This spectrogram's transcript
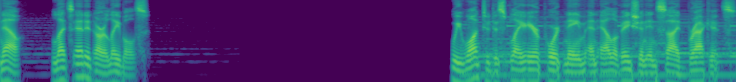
Now, let's edit our labels. We want to display airport name and elevation inside brackets.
